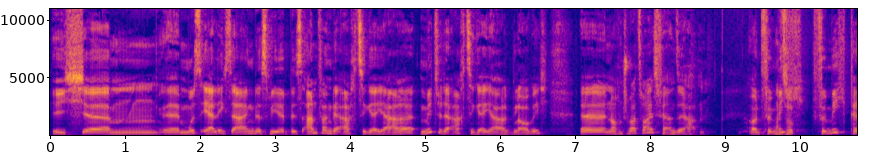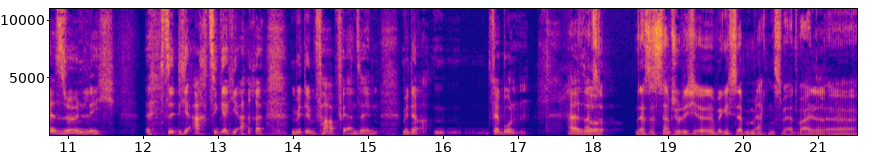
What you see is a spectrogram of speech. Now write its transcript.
ich ähm, äh, muss ehrlich sagen, dass wir bis Anfang der 80er Jahre, Mitte der 80er Jahre, glaube ich, äh, noch einen Schwarz-Weiß-Fernseher hatten. Und für mich, also, für mich persönlich sind die 80er Jahre mit dem Farbfernsehen mit dem, verbunden. Also, also das ist natürlich äh, wirklich sehr bemerkenswert, weil äh,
